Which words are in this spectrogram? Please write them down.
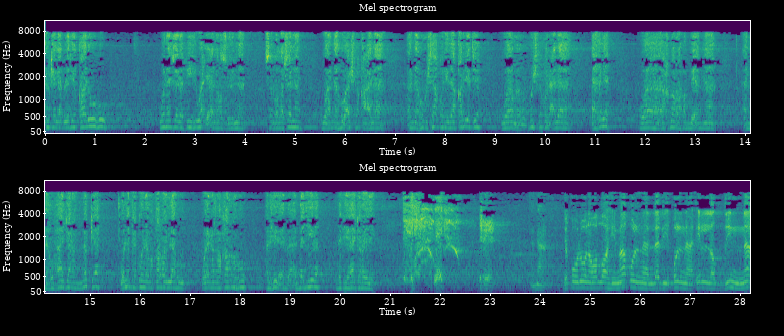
الكلام الذي قالوه ونزل فيه الوحي على رسول الله صلى الله عليه وسلم وأنه أشفق على أنه مشتاق إلى قريته ومشفق على أهله وأخبرهم بأن أنه هاجر من مكة ولن تكون مقرا له وإنما مقره المدينة التي هاجر إليه. نعم. يقولون والله ما قلنا الذي قلنا إلا الظن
